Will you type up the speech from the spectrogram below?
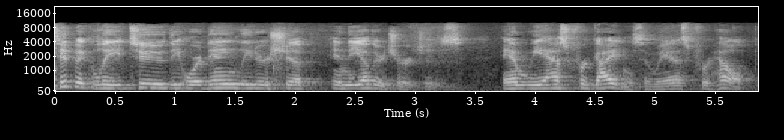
typically to the ordained leadership in the other churches. And we ask for guidance and we ask for help.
